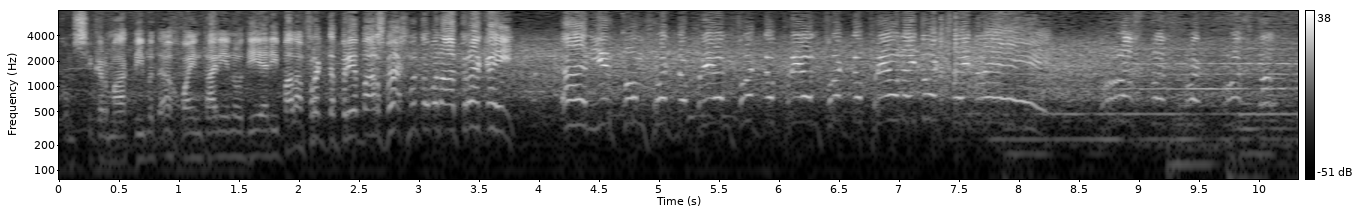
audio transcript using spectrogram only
Kom seker maak wie moet ingooi en Tanya Nodee die bal en Frik de Pre bars weg met hom en daar trek hy. En hier kom Frik de Pre, en de Pre, en de Pre, en hy druk sy drie. Frik, pragtig.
